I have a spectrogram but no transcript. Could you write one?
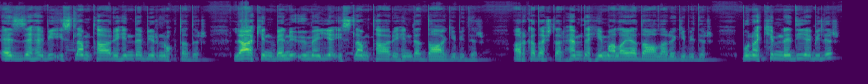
Ez-Zehebi İslam tarihinde bir noktadır. Lakin Beni Ümeyye İslam tarihinde dağ gibidir. Arkadaşlar hem de Himalaya dağları gibidir. Buna kim ne diyebilir?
